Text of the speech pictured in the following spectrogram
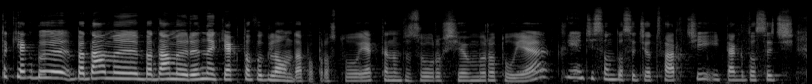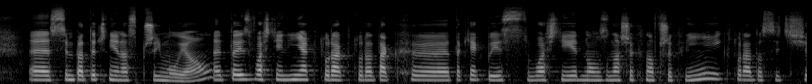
tak jakby badamy, badamy rynek, jak to wygląda po prostu, jak ten wzór się rotuje. Klienci są dosyć otwarci i tak dosyć e, sympatycznie nas przyjmują. E, to jest właśnie linia, która, która tak, e, tak jakby jest właśnie jedną z naszych nowszych linii, która dosyć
